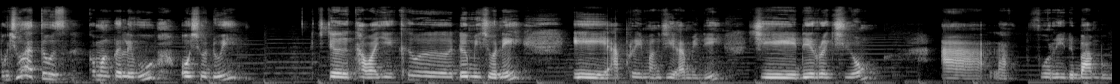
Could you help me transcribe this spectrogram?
Bonjour à tous, comment allez-vous aujourd'hui? Je travaille que demi-journée et après manger à midi, j'ai direction à la forêt de bambou.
